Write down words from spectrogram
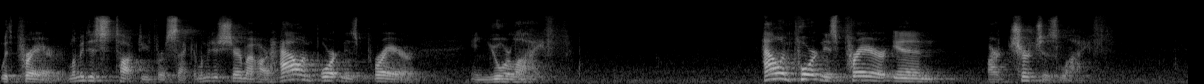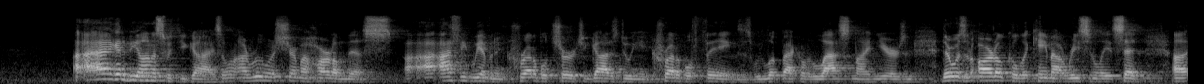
with prayer, let me just talk to you for a second. Let me just share my heart. How important is prayer in your life? How important is prayer in our church's life? I, got to be honest with you guys. I, really want to share my heart on this. I, I, think we have an incredible church, and God is doing incredible things as we look back over the last nine years. And there was an article that came out recently. It said uh,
